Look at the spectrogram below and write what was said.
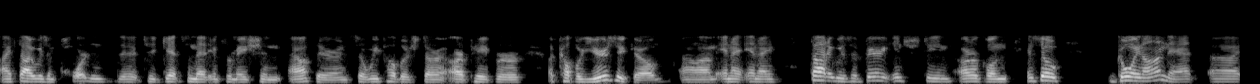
I thought it was important to, to get some of that information out there, and so we published our, our paper a couple years ago, um, and I and I thought it was a very interesting article, and, and so going on that, uh,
